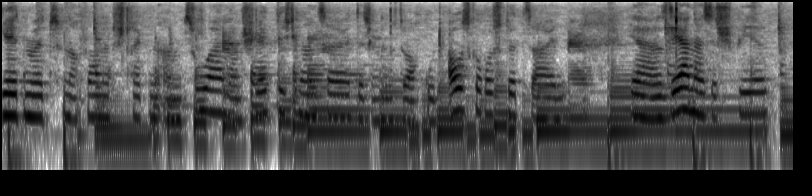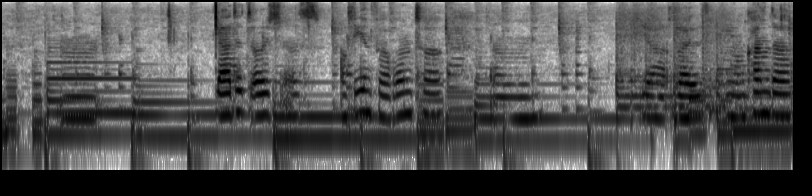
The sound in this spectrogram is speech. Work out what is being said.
geht mit nach vorne gestreckten Armen zu und schlägt dich die ganze Zeit. Deswegen musst du auch gut ausgerüstet sein. Ja, sehr nice Spiel. Ähm, ladet euch es auf jeden Fall runter. Ähm, ja, weil man kann da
